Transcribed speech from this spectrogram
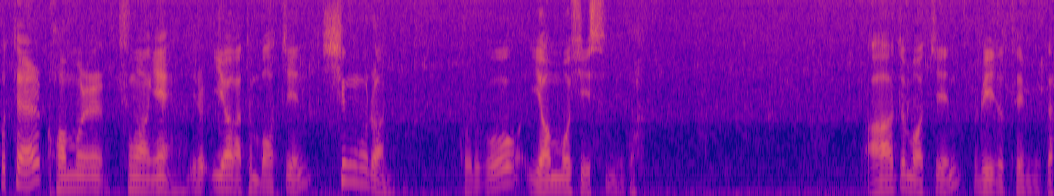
호텔 건물 중앙에 이와 같은 멋진 식물원 그리고 연못이 있습니다. 아주 멋진 리조트입니다.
